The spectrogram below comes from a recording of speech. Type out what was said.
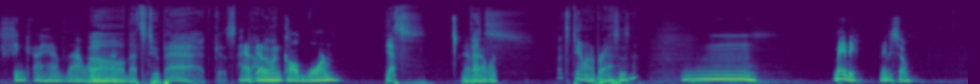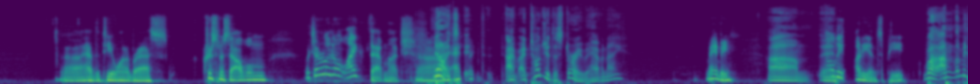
think I have that one. Oh, that's too bad. Cause I have the other one called Warm. Yes. I have That's, that one. That's Tijuana Brass, isn't it? Mm, maybe, maybe so. Uh, I have the Tijuana Brass Christmas album, which I really don't like that much. Uh, no, I it, I, I told you the story, haven't I? maybe. Um, Tell the audience, Pete. Well, I'm, let me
